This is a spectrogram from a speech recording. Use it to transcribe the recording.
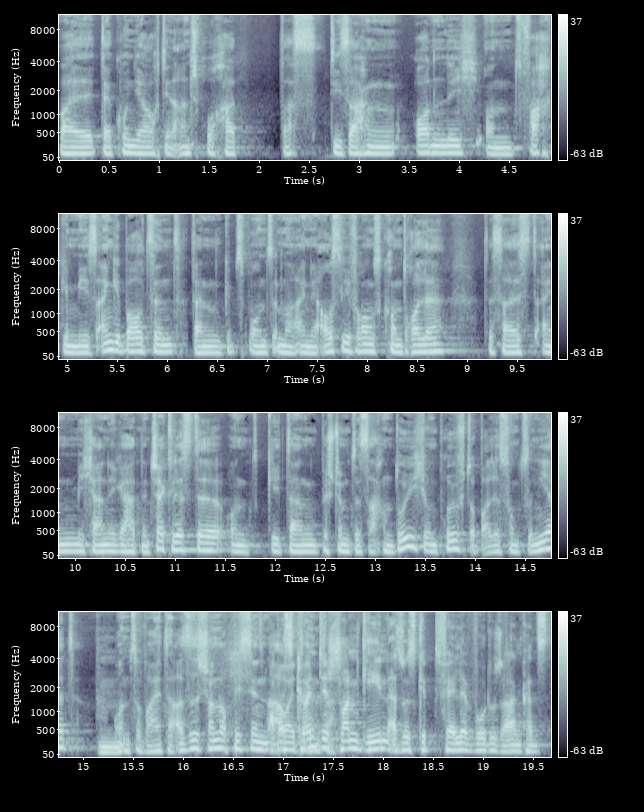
weil der Kunde ja auch den Anspruch hat, dass die Sachen ordentlich und fachgemäß eingebaut sind. Dann gibt es bei uns immer eine Auslieferungskontrolle. Das heißt, ein Mechaniker hat eine Checkliste und geht dann bestimmte Sachen durch und prüft, ob alles funktioniert und so weiter. Also es ist schon noch ein bisschen Aber es Arbeit könnte dahinter. schon gehen, also es gibt Fälle, wo du sagen kannst,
